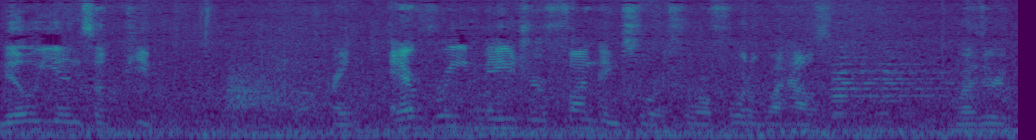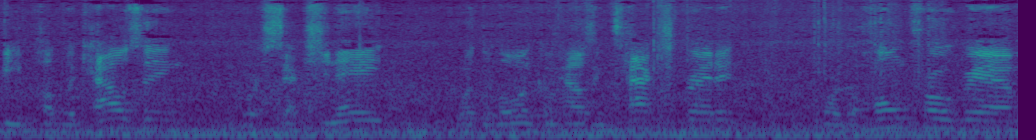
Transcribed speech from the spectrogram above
millions of people. Right? Every major funding source for affordable housing, whether it be public housing, or Section 8, or the low-income housing tax credit, or the home program,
